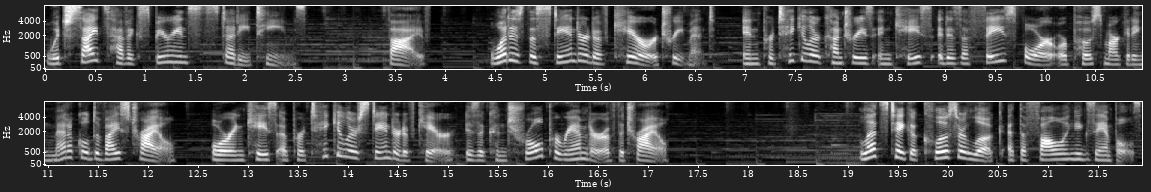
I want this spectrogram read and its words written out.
Which sites have experienced study teams? 5. What is the standard of care or treatment? In particular countries, in case it is a phase 4 or post marketing medical device trial, or in case a particular standard of care is a control parameter of the trial. Let's take a closer look at the following examples.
